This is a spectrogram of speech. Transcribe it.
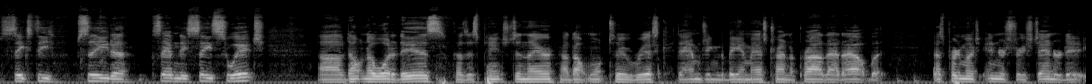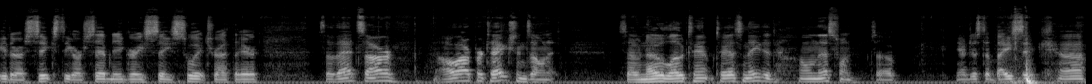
60C to 70C switch. Uh, don't know what it is because it's pinched in there. I don't want to risk damaging the BMS trying to pry that out, but that's pretty much industry standard, either a 60 or 70 degree C switch right there. So that's our all our protections on it. So no low temp test needed on this one. So, you know, just a basic uh,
